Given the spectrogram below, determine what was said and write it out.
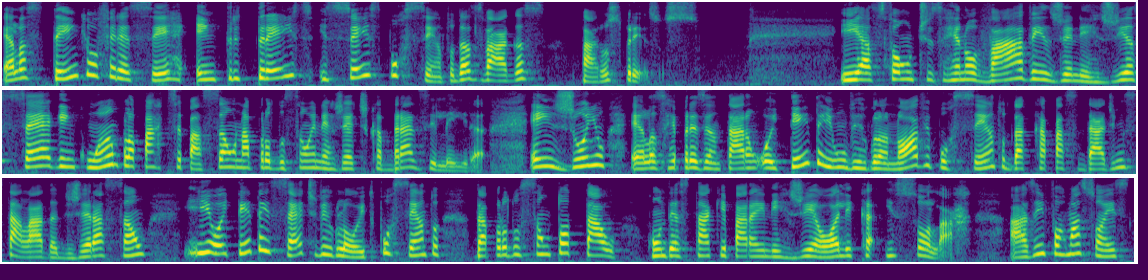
elas têm que oferecer entre 3% e 6% das vagas para os presos. E as fontes renováveis de energia seguem com ampla participação na produção energética brasileira. Em junho, elas representaram 81,9% da capacidade instalada de geração e 87,8% da produção total, com destaque para a energia eólica e solar. As informações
